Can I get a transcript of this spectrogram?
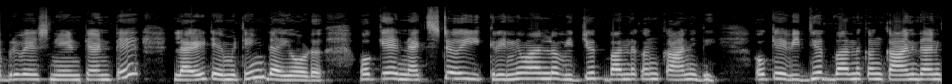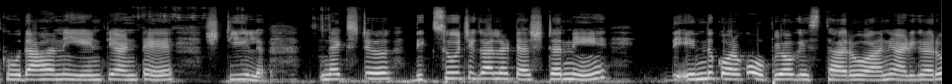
ఎబ్రివేషన్ ఏంటంటే light emitting diode. Okay next ఈ క్రింది వన్లో విద్యుత్ బంధకం కానిది. ఓకే విద్యుత్ బంధకం కాని దానికి ఉదాహరణ ఏంటి అంటే స్టీల్. నెక్స్ట్ దిక్సూచి గల టెస్టర్ని ఎందుకొరకు ఉపయోగిస్తారు అని అడిగారు.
